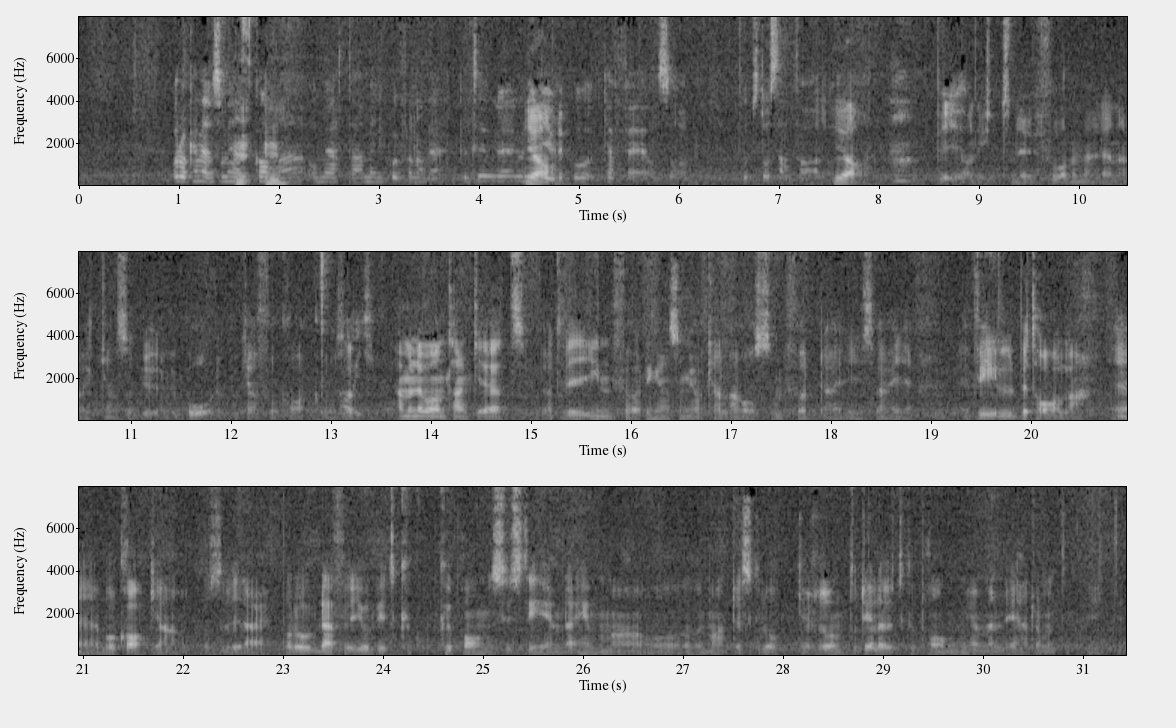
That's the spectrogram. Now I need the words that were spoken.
Och då kan vem som helst komma och möta människor från andra kulturer och ni Ja. bjuder på kaffe och så uppstår samtal. Och... Ja, vi har nytt nu från och med denna veckan så bjuder vi både på kaffe och kakor. Så att, ja, men det var en tanke att, att vi infödingar som jag kallar oss som är födda i Sverige vill betala eh, vår kaka och så vidare. Och då, därför gjorde vi ett ku- kupongsystem där Emma och Madde skulle åka runt och dela ut kuponger men det hade de inte riktigt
